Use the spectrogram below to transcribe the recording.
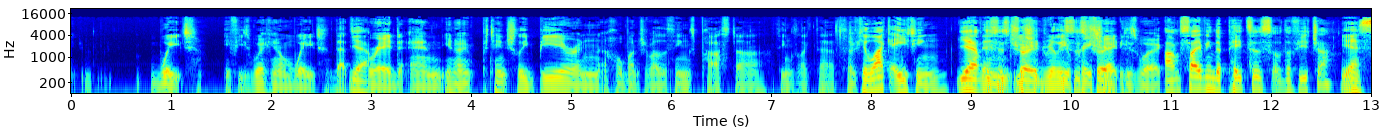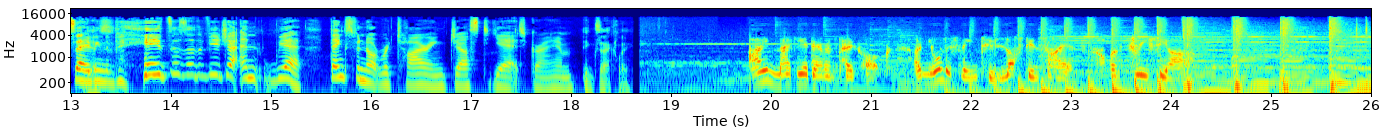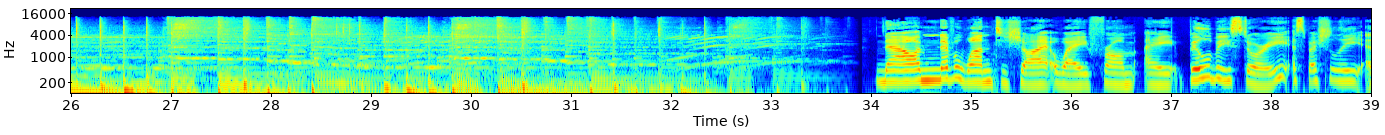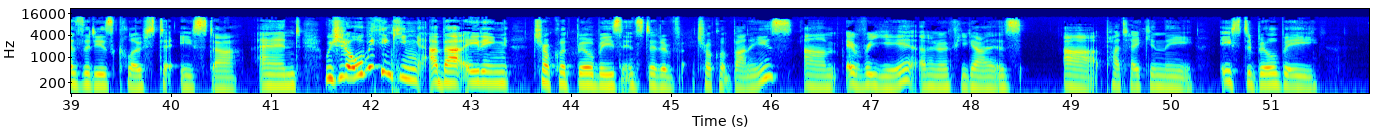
wheat. If he's working on wheat, that's Yeah. bread, and you know potentially beer and a whole bunch of other things, pasta, things like that. So if you like eating, Yeah, then this is true. you should really This appreciate his work. I'm um, saving the pizzas of the future. yeah, Saving Yes. the pizzas of the future. And yeah, thanks for not retiring just yet, Graham. Exactly. I'm Maggie Adair and Pocock, and you're listening to Lost in Science on 3CR. Now, I'm never one to shy away from a Bilby story, especially as it is close to Easter. And we should all be thinking about eating chocolate Bilbies instead of chocolate bunnies um, every year. I don't know if you guys uh, partake in the Easter Bilby,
